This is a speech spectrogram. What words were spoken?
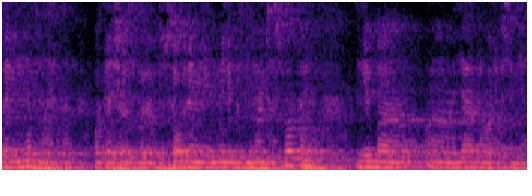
времени нет на это. Вот я еще раз говорю, все время мы либо занимаемся спортом, либо э, я провожу в семье.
